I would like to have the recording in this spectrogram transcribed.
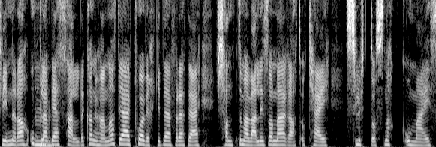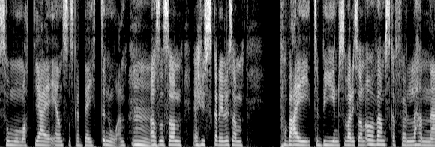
kvinne, da. Opplevde det selv. Det kan jo hende at jeg påvirket det fordi at jeg kjente meg veldig sånn der at OK, slutt å snakke om meg som om at jeg er en som skal date noen. Altså sånn, jeg husker de liksom på vei til byen så var de sånn Å, hvem skal følge henne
